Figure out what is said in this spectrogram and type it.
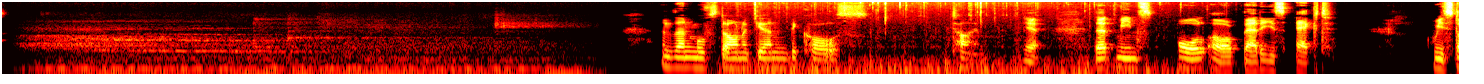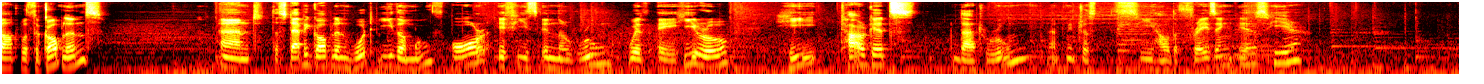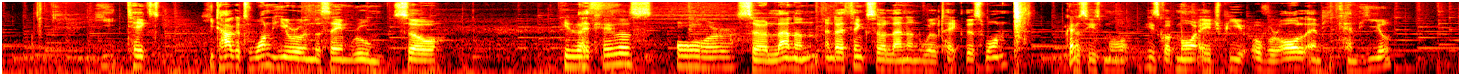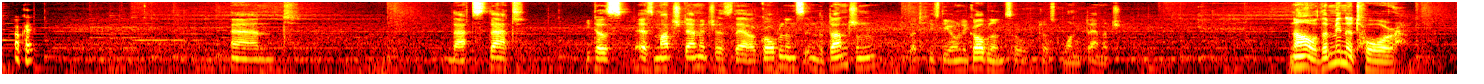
And then moves down again because time. Yeah. That means all our baddies act. We start with the goblins, and the stabby goblin would either move or, if he's in a room with a hero, he targets that room. Let me just see how the phrasing is here. He takes he targets one hero in the same room, so Either Kalos or Sir Lennon, and I think Sir Lennon will take this one because he's more he's got more HP overall and he can heal. okay. And that's that. He does as much damage as there are goblins in the dungeon, but he's the only goblin, so just one damage. Now the Minotaur.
